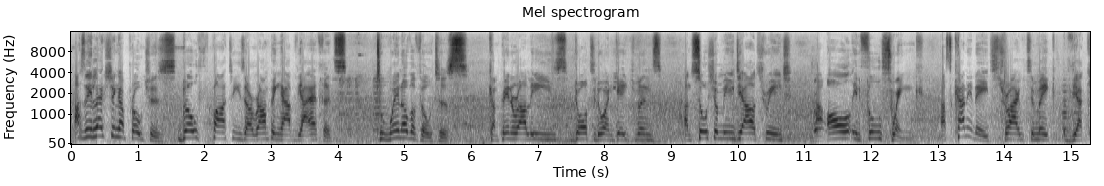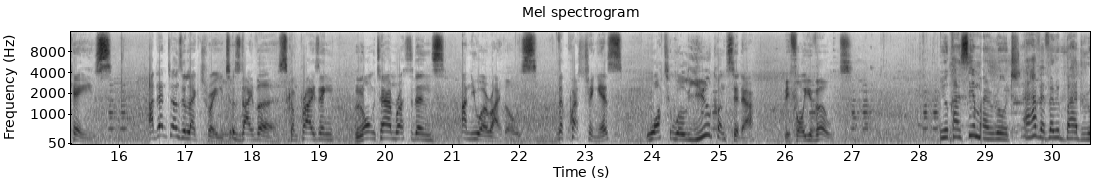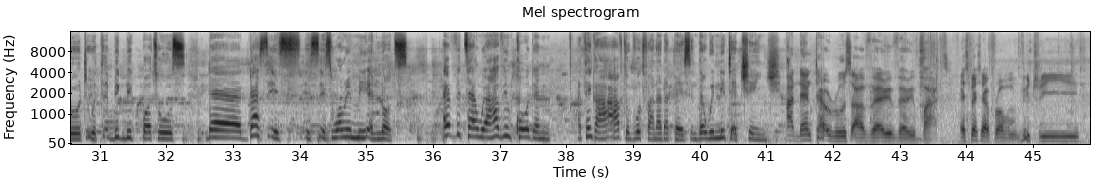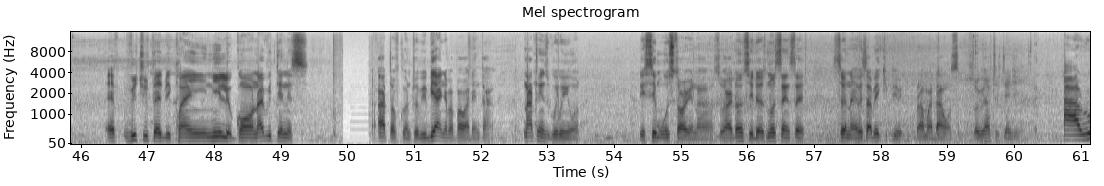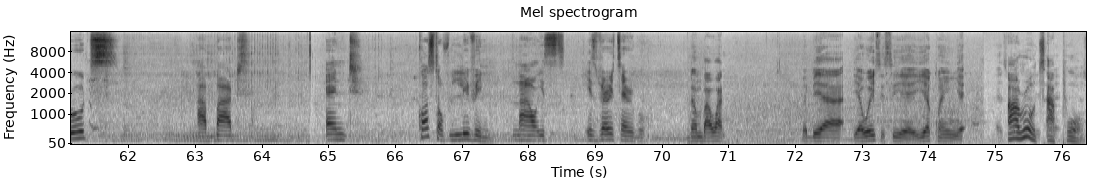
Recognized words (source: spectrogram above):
As the election approaches, both parties are ramping up their efforts to win over voters. Campaign rallies, door-to-door -door engagements, and social media outreach are all in full swing as candidates strive to make their case. Adentan's electorate is diverse, comprising long-term residents and new arrivals. The question is, what will you consider before you vote? You can see my road. I have a very bad road with big, big potholes. The dust is, is, is worrying me a lot. Every time we are having cold and I think I have to vote for another person, that we need a change. Our roads are very, very bad, especially from Victory, eh, Victory Press Decline, Neil gone, everything is out of control. Nothing is going on. The same old story now. So I don't see there's no sense. Uh, so now we keep Ramadan also. So we have to change it. Our roads are bad and cost of living now is is very terrible. Number one, maybe uh, your way to see a year coin Our roads are poor.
